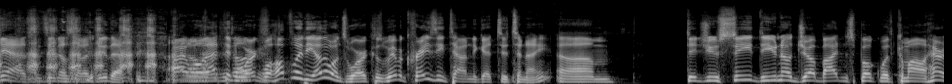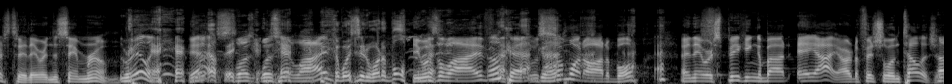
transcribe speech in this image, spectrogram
yeah, since he knows how to do that. All right, well that didn't work. Well, hopefully the other ones work because we have a crazy town to get to tonight. Um, did you see? Do you know Joe Biden spoke with Kamala Harris today? They were in the same room. Really? Yes. Was was he alive? Was it audible? He was alive. Okay, It was good. somewhat audible. And they were speaking about AI, artificial intelligence.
